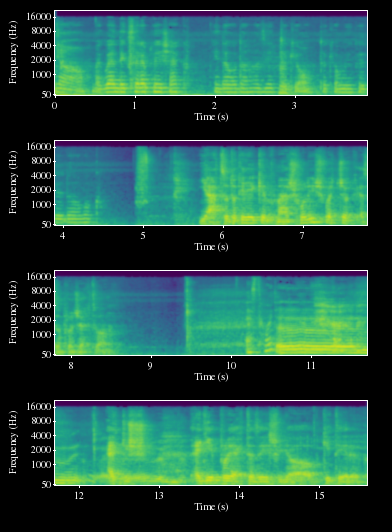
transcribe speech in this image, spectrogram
Ja, meg vendégszereplések ide-oda, azért tök jó, tök jó működő dolgok. Játszotok egyébként máshol is, vagy csak ez a projekt van? Ezt hogy? Ö, Egy kis egyéb projektezés, ugye a kitérők,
